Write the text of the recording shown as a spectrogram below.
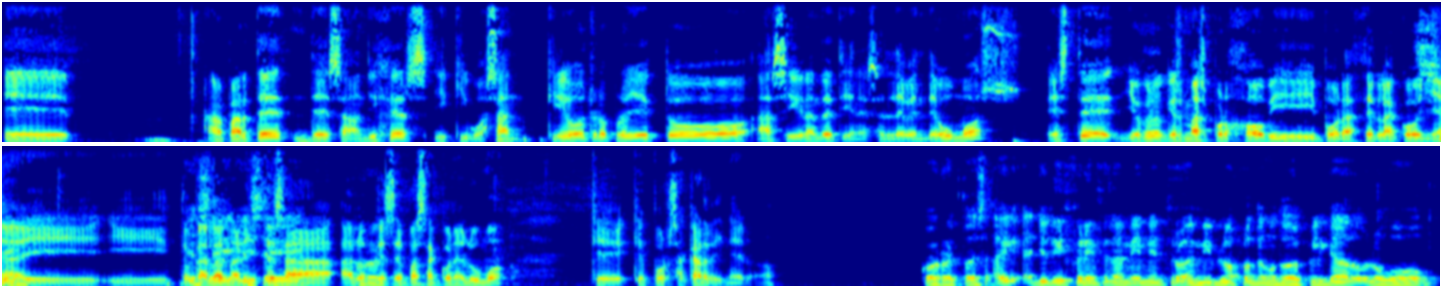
Eh, aparte de Savandijers y Kiwasan, ¿qué otro proyecto así grande tienes? ¿El de Vendehumos? Este yo creo que es más por hobby y por hacer la coña y, tocar las narices a, los que se pasan con el humo que, por sacar dinero, ¿no? Correcto. yo diferencio también dentro de mi blog, lo tengo todo explicado, luego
